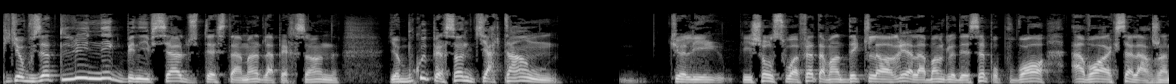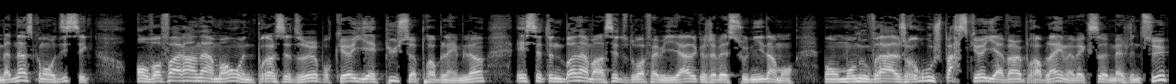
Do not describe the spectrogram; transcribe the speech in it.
puis que vous êtes l'unique bénéficiaire du testament de la personne, il y a beaucoup de personnes qui attendent que les, les choses soient faites avant de déclarer à la banque le décès pour pouvoir avoir accès à l'argent. Maintenant, ce qu'on dit, c'est qu'on va faire en amont une procédure pour qu'il y ait plus ce problème-là. Et c'est une bonne avancée du droit familial que j'avais souligné dans mon, mon, mon ouvrage rouge parce qu'il y avait un problème avec ça. Imagine-tu,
